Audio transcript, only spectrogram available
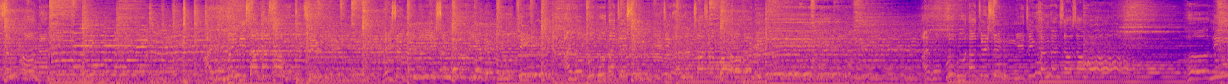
身后那里？爱火为你烧呀烧不尽泪水为你一生流也流不停。爱火苦苦的追寻已经狠狠烧伤我和你。爱火苦苦的追寻已经狠狠烧伤我和你。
